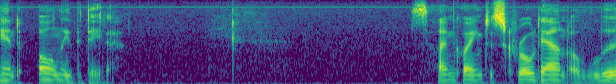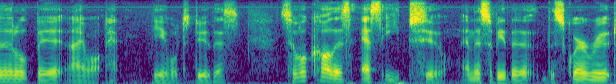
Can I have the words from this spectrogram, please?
and only the data. So I'm going to scroll down a little bit. I won't be able to do this. So we'll call this SE2, and this will be the, the square root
